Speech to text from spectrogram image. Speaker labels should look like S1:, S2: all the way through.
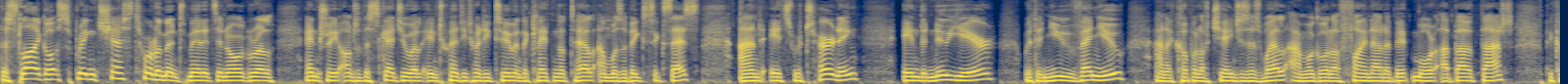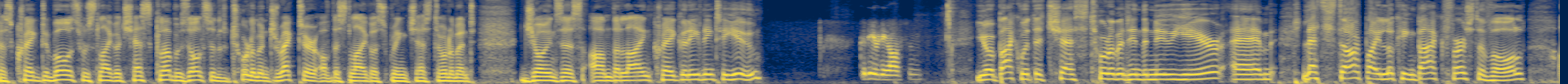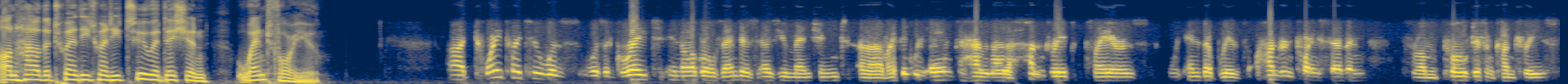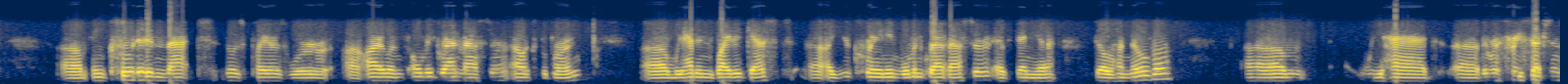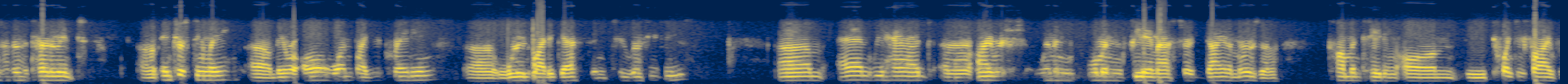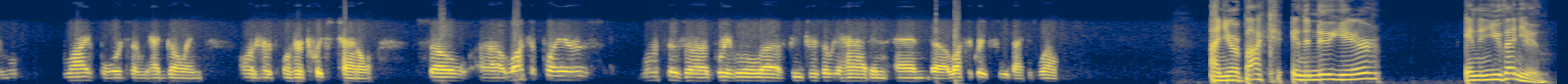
S1: The Sligo Spring Chess Tournament made its inaugural entry onto the schedule in 2022 in the Clayton Hotel and was a big success. And it's returning in the new year with a new venue and a couple of changes as well. And we're going to find out a bit more about that because Craig DuBose from Sligo Chess Club, who's also the tournament director of the Sligo Spring Chess Tournament, joins us on the line. Craig, good evening to you.
S2: Good evening, Austin.
S1: You're back with the chess tournament in the new year. Um, let's start by looking back, first of all, on how the 2022 edition went for you.
S2: Uh, 2022 was, was a great inaugural event, as, as you mentioned. Um, I think we aimed to have about 100 players. We ended up with 127 from 12 different countries. Um, included in that, those players were uh, Ireland's only Grandmaster, Alex Baburin, um, we had an invited guest, uh, a Ukrainian woman grandmaster, Evgenia Dolukhanova. Um, we had uh, there were three sections within the tournament. Um, interestingly, um, they were all won by Ukrainians, uh, one invited guest and two refugees. Um, and we had uh, Irish women woman FIDE master Diana Mirza commentating on the 25 live boards that we had going on her on her Twitch channel. So uh, lots of players, lots of uh, great little uh, features that we had, and, and uh, lots of great feedback as well.
S1: And you're back in the new year in the new venue.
